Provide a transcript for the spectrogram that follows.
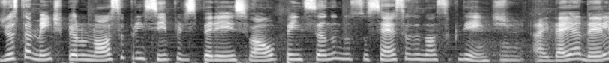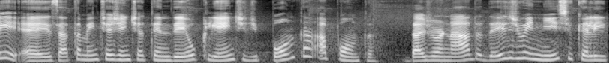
justamente pelo nosso princípio de experiencial, pensando no sucesso do nosso cliente. Hum, a ideia dele é exatamente a gente atender o cliente de ponta a ponta, da jornada, desde o início que ele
